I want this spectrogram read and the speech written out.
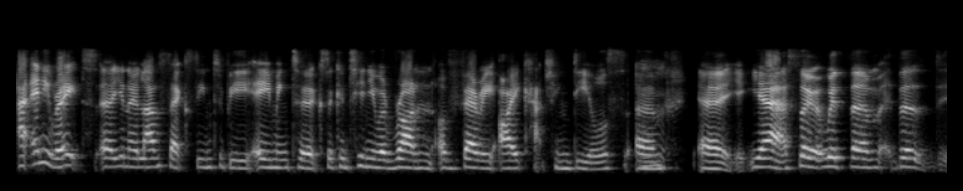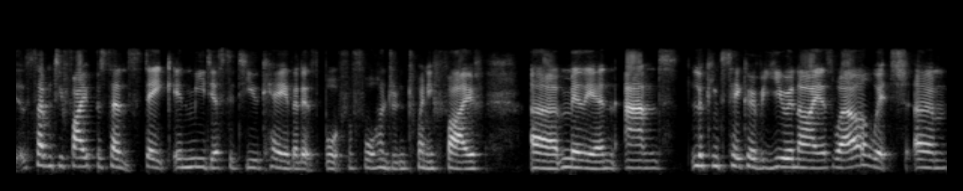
at any rate, uh, you know, Landsec seem to be aiming to to continue a run of very eye-catching deals. Um, uh, yeah, so with um, the 75% stake in MediaCityUK that it's bought for 425 uh, million, and looking to take over U+I as well, which um,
